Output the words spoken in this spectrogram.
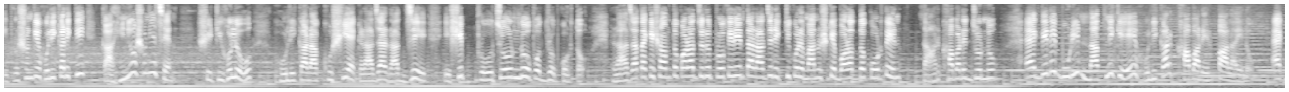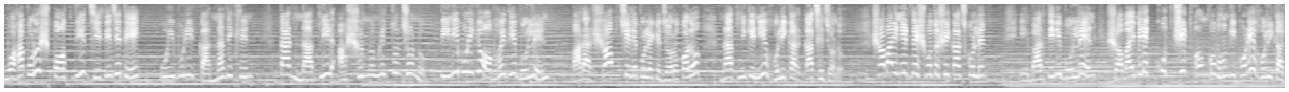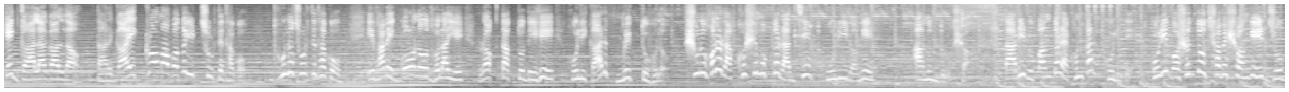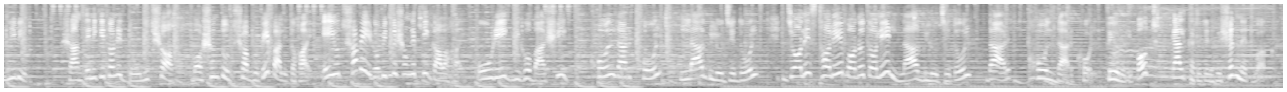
এই প্রসঙ্গে হোলিকার একটি কাহিনীও শুনিয়েছেন সেটি হলো হোলিকা রাক্ষসী এক রাজার রাজ্যে এসে প্রচণ্ড উপদ্রব করত। রাজা তাকে শান্ত করার জন্য প্রতিদিন তার রাজ্যের একটি করে মানুষকে বরাদ্দ করতেন তার খাবারের জন্য। একদিন এই বুড়ির নাতনিকে হোলিকার খাবারের পালা এলো। এক মহাপুরুষ পথ দিয়ে যেতে যেতে ওই বুড়ির কান্না দেখলেন। তার নাতনির আসন্ন মৃত্যুর জন্য তিনি বুড়িকে অভয় দিয়ে বললেন, পাড়ার সব ছেলেপুলেকে জড়ো করো, নাতনিকে নিয়ে হোলিকার কাছে চলো। সবাই নির্দেশ মতো সে কাজ করলেন। এবার তিনি বললেন, সবাই মিলে কুৎসিত অঙ্গভঙ্গি করে হোলিকাকে গালাগাল দাও। তার গায়ে ক্রমাগত ইট ছুটতে থাকো, ধুলো ছুটতে থাকো। এভাবে গণ ধোলাইয়ে রক্তাক্ত দেহে হোলিকার মৃত্যু হলো। শুরু হলো রাক্ষসী মুক্ত রাজ্যে হোলি রঙের আনন্দ উৎসব। তারই রূপান্তর এখনকার হোলিতে। হোলি বসন্ত উৎসবের সঙ্গে যোগ নিবিড়। শান্তিনিকেতনের দোল উৎসব, বসন্ত উৎসব রূপে পালিত হয়। এই উৎসবে রবীন্দ্রসঙ্গীতটি গাওয়া হয়। ওরে গৃহবাসী, খোল দার খোল, লাগল যে দোল। জলে স্থলে, বনতলে লাগল যে দোল। দার খোল দার খোল। Bureau report, Calcutta television network.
